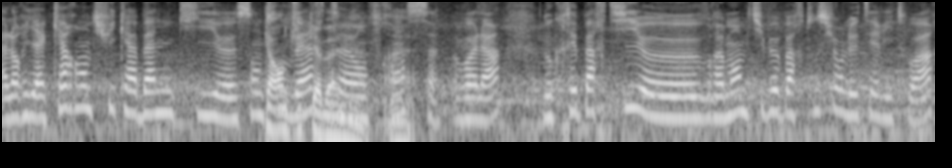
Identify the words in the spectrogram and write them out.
Alors il y a 48 cabanes qui euh, sont 48 ouvertes cabanes, euh, en France, voilà. Donc réparties euh, vraiment un petit peu partout sur le territoire.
